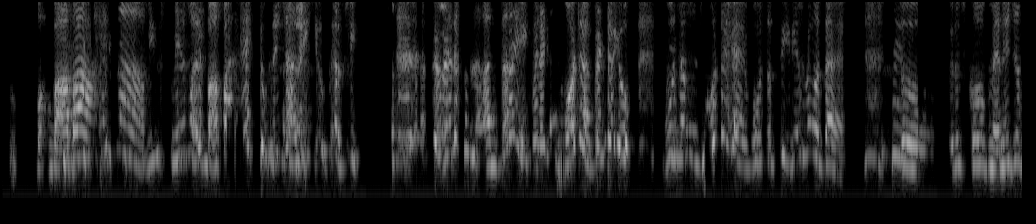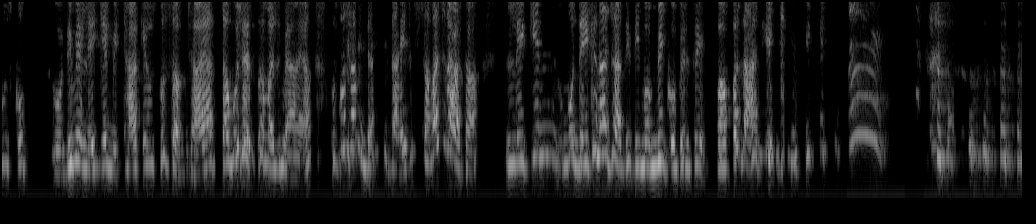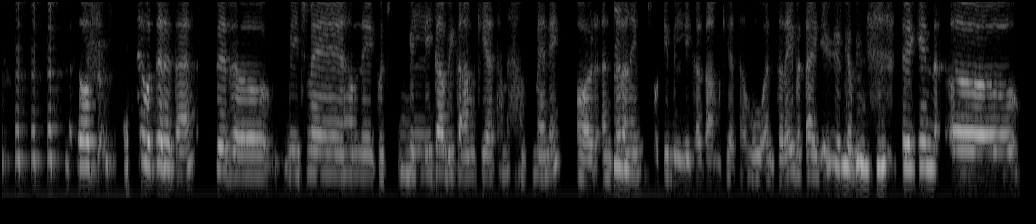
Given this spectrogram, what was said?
बाबा है ना मीन्स मेरे हमारे पापा है तुमने शादी क्यों कर ली? तो मैंने अंतरा एक minute what happened to you वो सब झूठ है वो सब सीरियल में होता है। तो फिर उसको मैंने जब उसको गोदी में लेके बिठा के उसको समझाया तब मुझे समझ में आया। उसको सब डाइट समझ रहा था लेकिन वो देखना चाहती थी मम्मी को फिर से वापस आने की तो ऐसे होते रहता है। फिर बीच में हमने कुछ बिल्ली का भी काम किया था मैं मैंने और अंतरा हम्म। ने भी छोटी बिल्ली का काम किया था वो अंतरा ही बताएगी फिर कभी लेकिन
